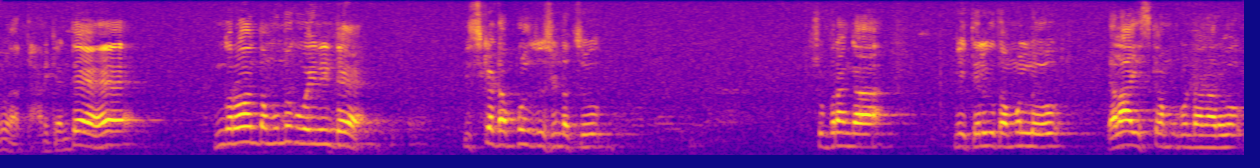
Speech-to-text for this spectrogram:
దానికంటే ఇంకో అంత ముందుకు పోయినంటే ఇసుక డబ్బులు చూసిండొచ్చు. శుభ్రంగా మీ తెలుగు తమ్ముళ్ళు ఎలా ఇసుక అమ్ముకుంటున్నారు?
